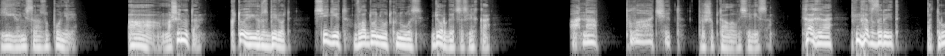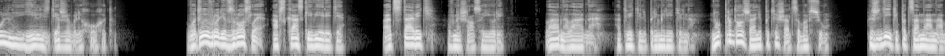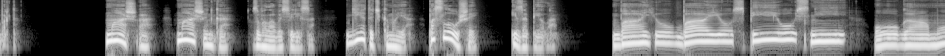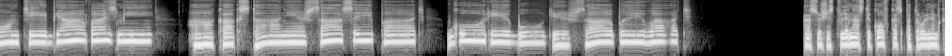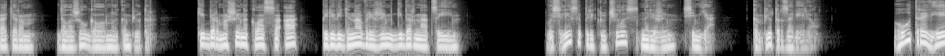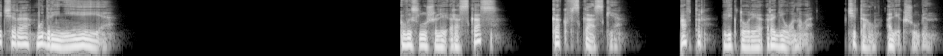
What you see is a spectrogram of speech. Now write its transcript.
Ее не сразу поняли. «А, машина-то? Кто ее разберет? Сидит, в ладони уткнулась, дергается слегка». «Она плачет», — прошептала Василиса. «Ага, навзрыд!» Патрульные еле сдерживали хохот. «Вот вы вроде взрослые, а в сказки верите». «Отставить!» — вмешался Юрий. «Ладно, ладно», — ответили примирительно, но продолжали потешаться вовсю. «Ждите пацана на борт». «Маша, Машенька!» — звала Василиса. «Деточка моя, послушай!» И запела. «Баю, баю, спи, усни, Угомон тебя возьми, А как станешь засыпать, Горе будешь забывать. «Осуществлена стыковка с патрульным катером», — доложил головной компьютер. «Кибермашина класса А переведена в режим гибернации». Василиса переключилась на режим «Семья». Компьютер заверил. Утро вечера мудренее. Вы слушали рассказ «Как в сказке». Автор Виктория Родионова. Читал Олег Шубин.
